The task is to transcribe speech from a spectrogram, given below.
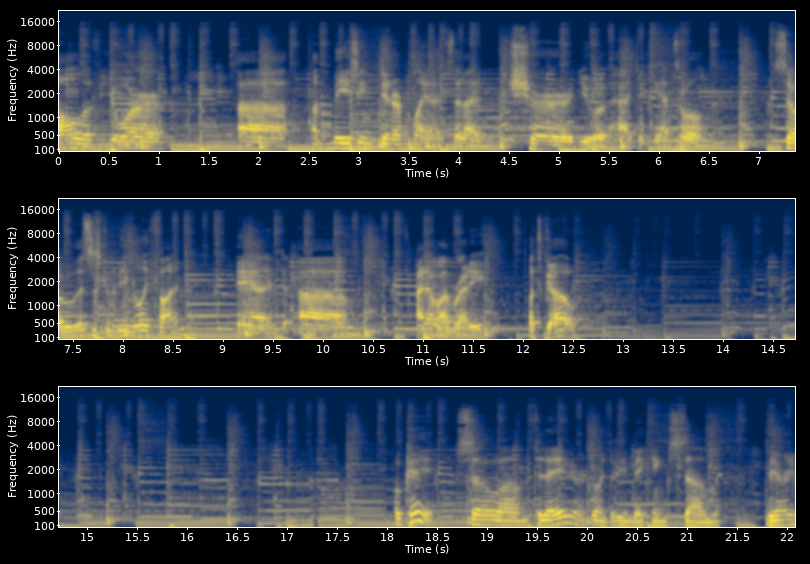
all of your uh, amazing dinner plans that I'm sure you have had to cancel. So this is going to be really fun, and um, I know I'm ready. Let's go. Okay, so um, today we're going to be making some very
